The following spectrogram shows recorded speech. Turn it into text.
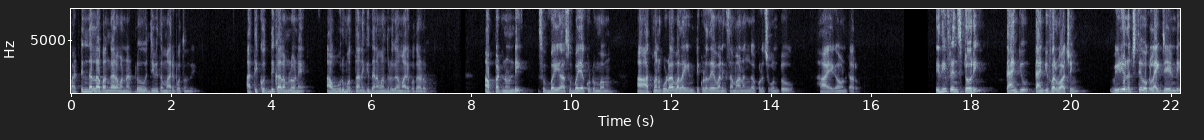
పట్టిందల్లా బంగారం అన్నట్లు జీవితం మారిపోతుంది. అతి కొద్ది కాలంలోనే ఆ ఊరు మొత్తానికి ధనవంతుడిగా మారిపోతాడు. అప్పటి నుండి సుబ్బయ్య, సుబ్బయ్య కుటుంబం ఆ ఆత్మను కూడా వాళ్ళ ఇంటి కులదైవానికి సమానంగా కొలుచుకుంటూ హాయిగా ఉంటారు. ఇది friends story. Thank you. Thank you for watching. Video నచ్చితే ఒక లైక్ చేయండి.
